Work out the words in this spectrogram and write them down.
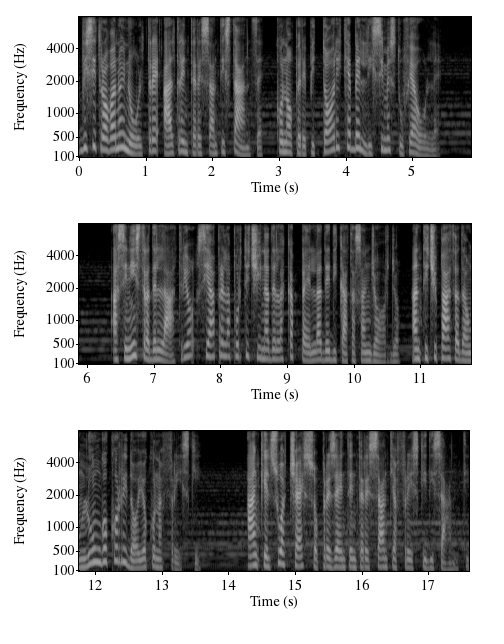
Vi si trovano inoltre altre interessanti stanze, con opere pittoriche e bellissime stufe a olle. A sinistra dell'atrio si apre la porticina della cappella dedicata a San Giorgio, anticipata da un lungo corridoio con affreschi. Anche il suo accesso presenta interessanti affreschi di santi.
